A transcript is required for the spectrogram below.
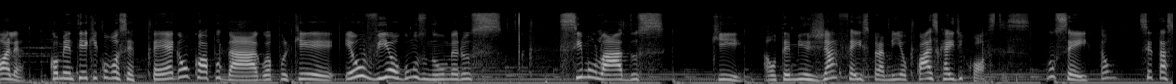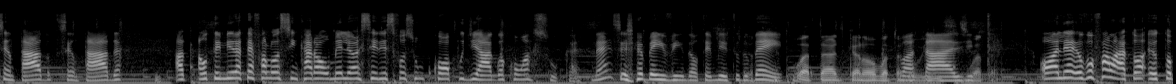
Olha, comentei aqui com você, pega um copo d'água, porque eu vi alguns números simulados que a Altemir já fez para mim, eu quase caí de costas. Não sei, então você tá sentado, sentada. A Altemir até falou assim, Carol, o melhor seria se fosse um copo de água com açúcar, né? Seja bem-vindo, Altemir, tudo bem? Boa tarde, Carol. Boa tarde. Boa Luiz. tarde. Boa tarde. Olha, eu vou falar, tô- eu, tô,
